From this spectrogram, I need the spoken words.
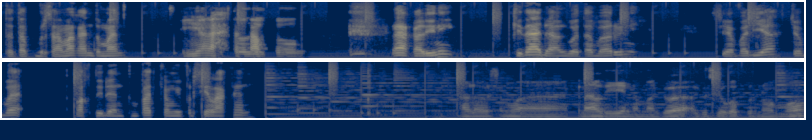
tetap bersama kan teman. Iyalah tetap. Nah kali ini kita ada anggota baru nih. Siapa dia? Coba waktu dan tempat kami persilakan. halo semua kenalin nama gue Agus Joko Purnomo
